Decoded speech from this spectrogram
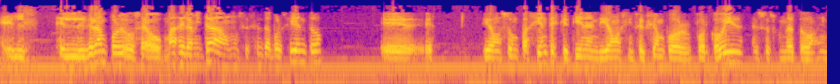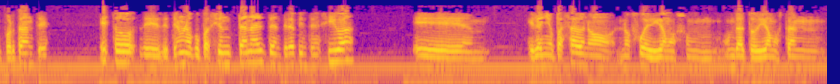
el, el gran, o sea, más de la mitad, un 60%, eh, digamos, son pacientes que tienen, digamos, infección por, por COVID, eso es un dato importante. Esto de, de tener una ocupación tan alta en terapia intensiva eh, el año pasado no, no fue, digamos, un, un dato, digamos, tan,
